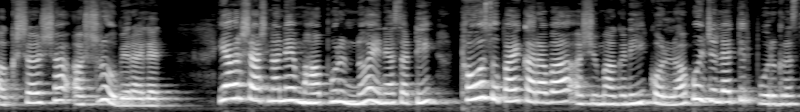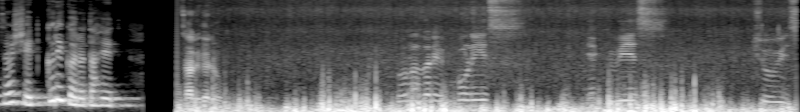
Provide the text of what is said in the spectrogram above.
अक्षरशः अश्रू उभे राहिलेत. यावर शासनाने महापूर न येण्यासाठी ठोस उपाय करावा अशी मागणी कोल्हापूर जिल्ह्यातील पूरग्रस्त शेतकरी करत आहेत. एकोणीस एकवीस चोवीस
